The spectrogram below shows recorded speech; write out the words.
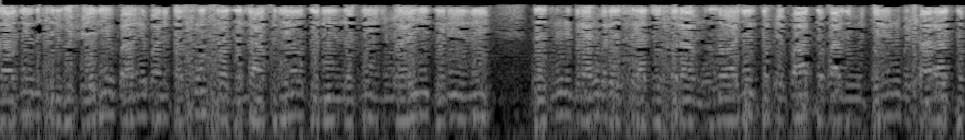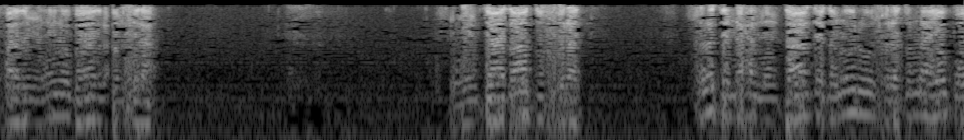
ذاتي وشرك فعلي. وباقي باقي كسرت سوره الله عقليه ودليل نقلي اجماعي دليل نقلي ابراهيم عليه الصلاه والسلام. زواج التخفيفات دفاع المنكرين وبشارات دفاع المؤمنين، وبيان الامثله امتيازات السوره سورت نحل ممتاز دے دنورو سورت اللہ یو پو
